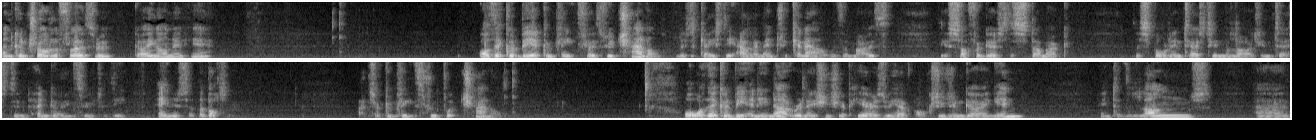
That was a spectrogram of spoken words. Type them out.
and control of flow through going on in here. Or there could be a complete flow through channel, in this case the alimentary canal with the mouth, the esophagus, the stomach, the small intestine, the large intestine, and going through to the anus at the bottom. That's a complete throughput channel. Or there could be an in-out relationship here as we have oxygen going in, into the lungs, uh,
